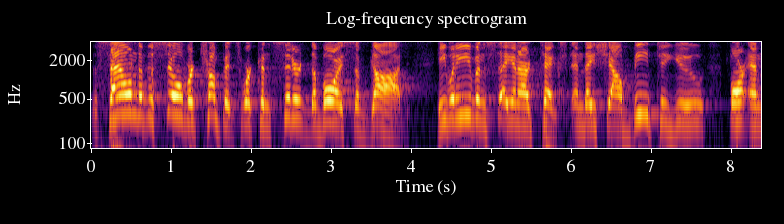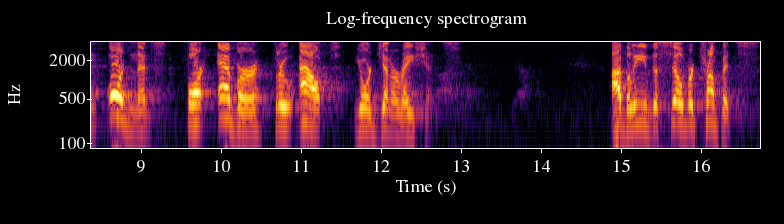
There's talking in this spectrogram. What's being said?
The sound of the silver trumpets were considered the voice of God. He would even say in our text, And they shall be to you for an ordinance forever throughout your generations. I believe the silver trumpets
